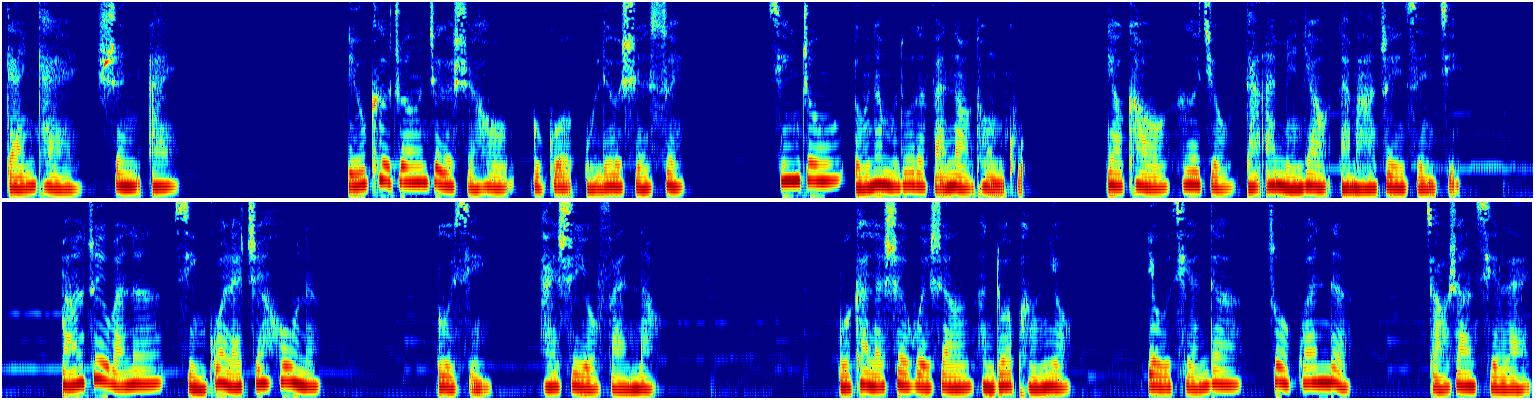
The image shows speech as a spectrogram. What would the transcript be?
感慨深哀。刘克庄这个时候不过五六十岁。心中有那么多的烦恼痛苦，要靠喝酒打安眠药来麻醉自己。麻醉完了，醒过来之后呢？不行，还是有烦恼。我看了社会上很多朋友，有钱的、做官的，早上起来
